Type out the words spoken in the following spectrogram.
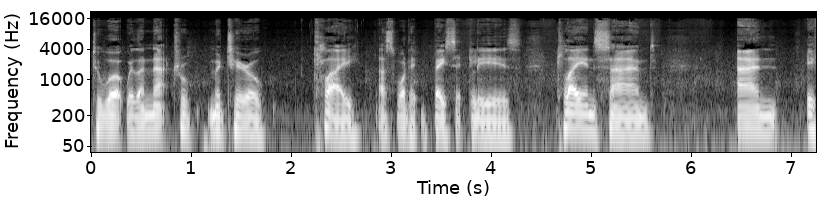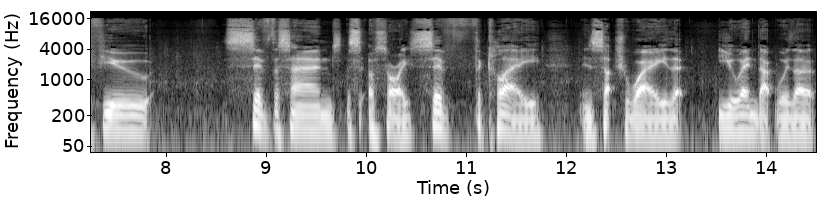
to work with a natural material clay. That's what it basically is. Clay and sand. And if you sieve the sand oh sorry sieve the clay in such a way that you end up with a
